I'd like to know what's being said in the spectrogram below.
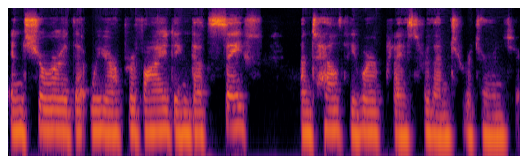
ensure that we are providing that safe and healthy workplace for them to return to.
